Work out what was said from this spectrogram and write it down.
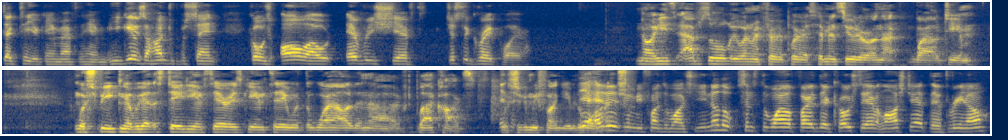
dictate your game after him. He gives hundred percent, goes all out every shift. Just a great player. No, he's absolutely one of my favorite players. Him and Suter on that Wild team. Well, speaking of, we got the Stadium Series game today with the Wild and uh, Blackhawks, which is gonna be a fun game to yeah, watch. it is gonna be fun to watch. You know, that since the Wild fired their coach, they haven't lost yet. They're three zero.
